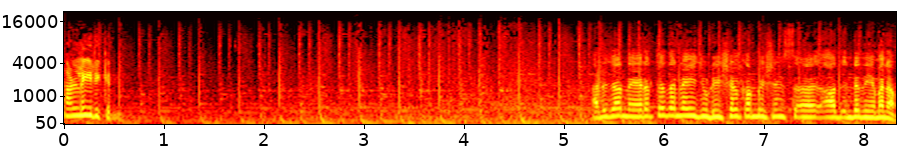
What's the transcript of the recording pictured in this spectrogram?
തള്ളിയിരിക്കുന്നു. അനുജ നേരത്തെ തന്നെ ഈ ജുഡീഷ്യൽ കമ്മീഷൻസ് അതിന്റെ നിയമനം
